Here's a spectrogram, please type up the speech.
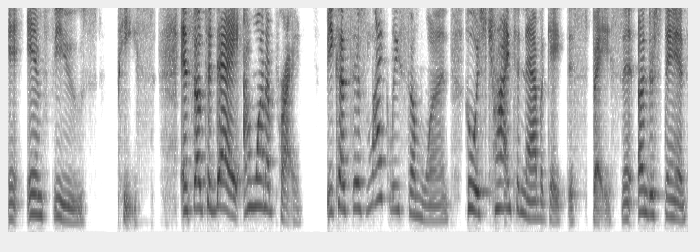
and infuse peace. And so today I want to pray because there's likely someone who is trying to navigate this space and understand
